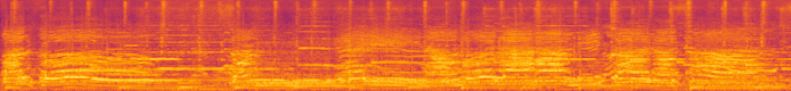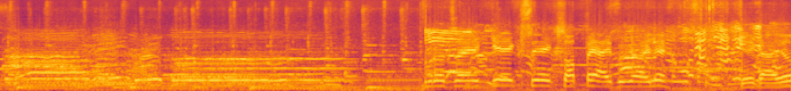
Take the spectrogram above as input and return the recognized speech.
palco, sangre हाम्रो चाहिँ केक सेक सबै आइपुग्यो अहिले। केक आयो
